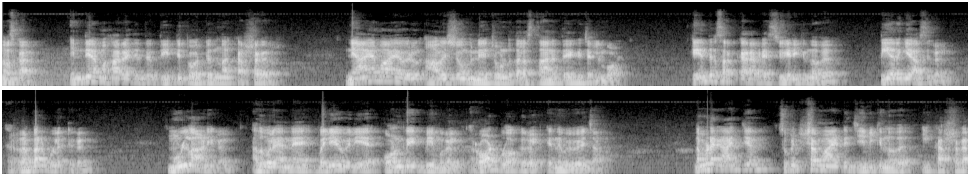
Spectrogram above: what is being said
നമസ്കാരം. ഇന്ത്യ മഹാരാജ്യത്തെ തീറ്റിപ്പോറ്റുന്ന കർഷകർ ന്യായമായ ഒരു ആവശ്യവും ഉന്നയിച്ചുകൊണ്ട് തലസ്ഥാനത്തേക്ക് ചെല്ലുമ്പോൾ കേന്ദ്ര സർക്കാർ അവരെ സ്വീകരിക്കുന്നത് ടിയർ ഗ്യാസുകൾ റബ്ബർ ബുള്ളറ്റുകൾ മുള്ളാണികൾ അതുപോലെ തന്നെ വലിയ വലിയ കോൺക്രീറ്റ് ബീമുകൾ റോഡ് ബ്ലോക്കുകൾ എന്നിവ ഉപയോഗിച്ചാണ്. നമ്മുടെ രാജ്യം സുഭിക്ഷമായിട്ട് ജീവിക്കുന്നത് ഈ കർഷകർ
